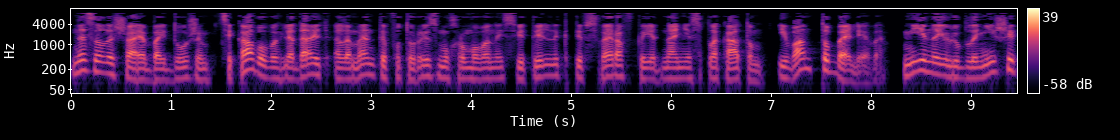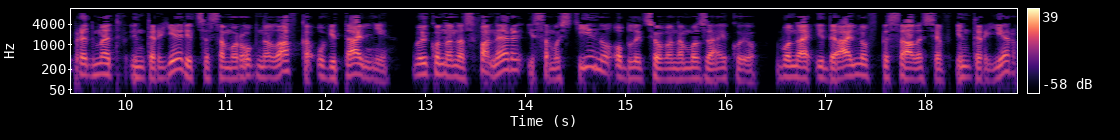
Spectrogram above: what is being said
не залишає байдужим. Цікаво виглядають елементи футуризму, хромований світильник, півсфера в поєднанні з плакатом. Іван Тобелєве. Мій найулюбленіший предмет в інтер'єрі це саморобна лавка у вітальні. Виконана з фанери і самостійно облицьована мозаїкою. Вона ідеально вписалася в інтер'єр,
